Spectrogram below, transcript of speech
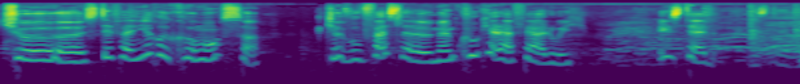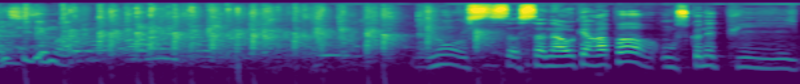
que euh, Stéphanie recommence, que vous fasse le même coup qu'elle a fait à Louis. Estelle, excusez-moi. Non, ça n'a aucun rapport. On se connaît depuis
